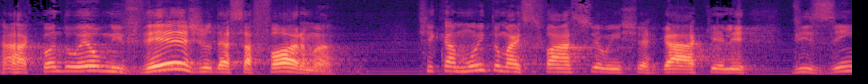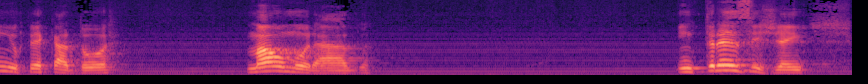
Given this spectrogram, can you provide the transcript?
Ah, quando eu me vejo dessa forma, fica muito mais fácil eu enxergar aquele vizinho pecador, mal-humorado, intransigente,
